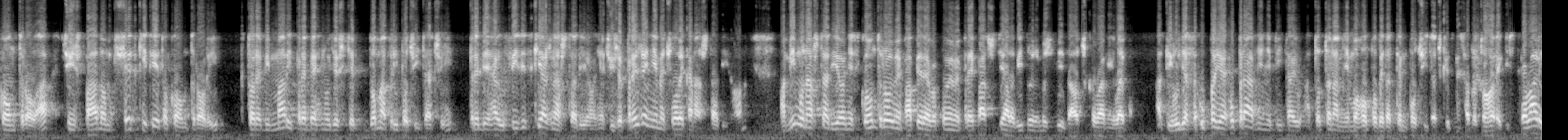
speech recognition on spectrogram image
kontrola, čím pádom všetky tieto kontroly ktoré by mali prebehnúť ešte doma pri počítači, prebiehajú fyzicky až na štadióne. Čiže preženieme človeka na štadión a my mu na štadióne skontrolujeme papiere a povieme, prepačte, ale vy tu nemôžete byť zaočkovaný, lebo. A tí ľudia sa úplne oprávnene pýtajú, a toto nám nemohol povedať ten počítač, keď sme sa do toho registrovali.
